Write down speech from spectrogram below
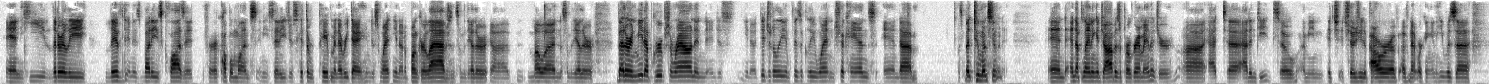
And he literally lived in his buddy's closet for a couple months and he said he just hit the pavement every day and just went you know to bunker labs and some of the other uh, MOAA and some of the other veteran meetup groups around and, and just you know digitally and physically went and shook hands and um, spent two months doing it and end up landing a job as a program manager uh, at uh, at Indeed. So I mean, it, it shows you the power of, of networking. And he was uh,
